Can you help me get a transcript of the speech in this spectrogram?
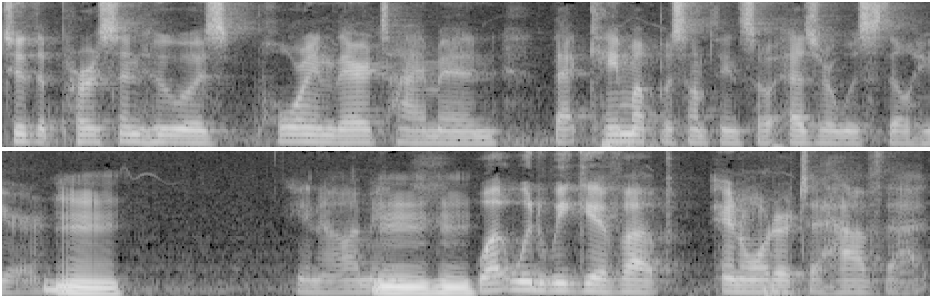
to the person who was pouring their time in that came up with something so Ezra was still here? Mm, You know, I mean, Mm-hmm. what would we give up in order to have that?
